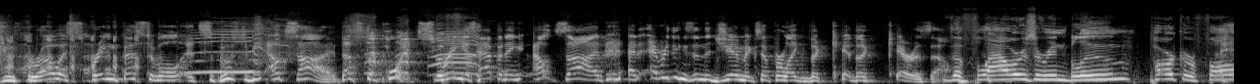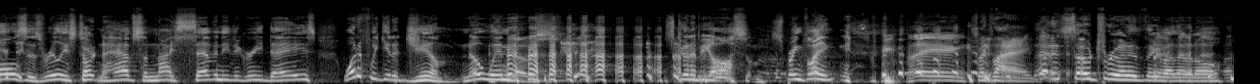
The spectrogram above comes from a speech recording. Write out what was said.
you throw a spring festival, it's supposed to be outside. That's the point. Spring is happening outside, and everything's in the gym except for like the the carousel. The flowers are in bloom. Parker Falls is really starting to have some nice 70 degree days. What if we get a gym? No windows. it's going to be awesome. Spring fling. Spring fling. Spring fling. that is so true. I didn't think about that at all.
